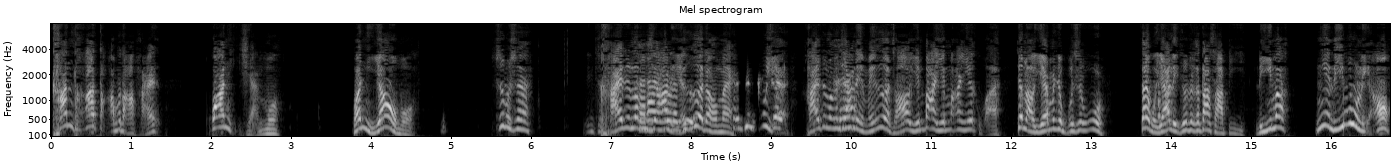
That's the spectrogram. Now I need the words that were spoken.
看他打不打牌，花你钱不？管你要不？是不是？孩子扔家里饿着没？不也？孩子扔家里没饿着，人爸人妈也管。这老爷们就不是物，在我眼里就是个大傻逼。离吗？你也离不了，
